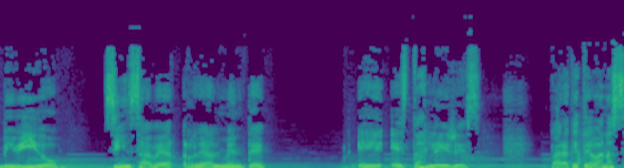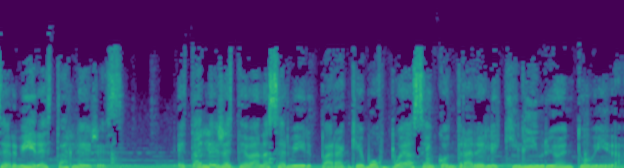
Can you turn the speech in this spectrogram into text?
vivido sin saber realmente estas leyes ¿Para qué te van a servir estas leyes? Estas leyes te van a servir para que vos puedas encontrar el equilibrio en tu vida.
